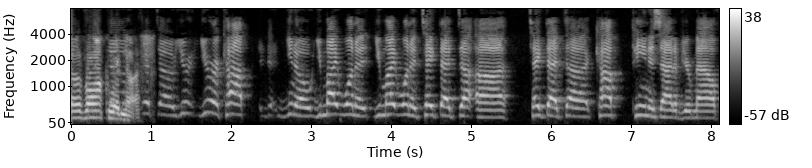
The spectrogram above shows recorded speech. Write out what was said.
of awkwardness. Crypto, you're you're a cop. You know, you might want to you might want to take that uh take that uh, cop penis out of your mouth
